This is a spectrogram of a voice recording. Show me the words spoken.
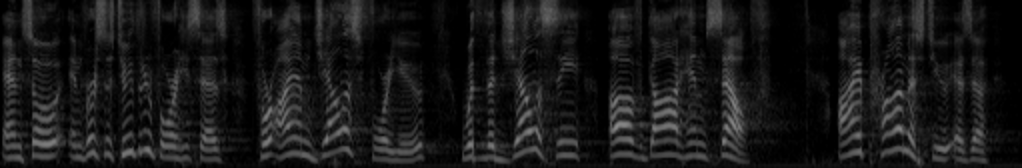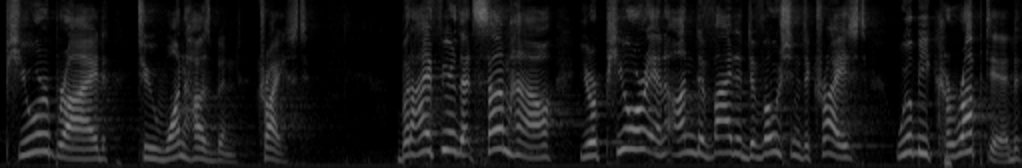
And so in verses 2 through 4, he says, For I am jealous for you with the jealousy of God Himself. I promised you as a pure bride to one husband, Christ. But I fear that somehow your pure and undivided devotion to Christ will be corrupted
